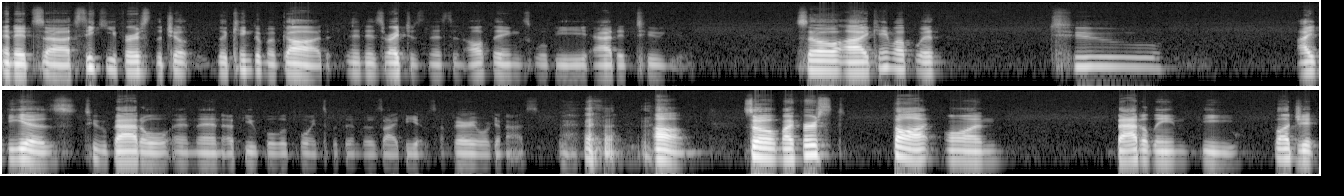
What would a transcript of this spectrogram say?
and it's uh, seek ye first the chil- the kingdom of God and His righteousness, and all things will be added to you. So I came up with two ideas to battle, and then a few bullet points within those ideas. I'm very organized. Um, so my first thought on battling the budget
